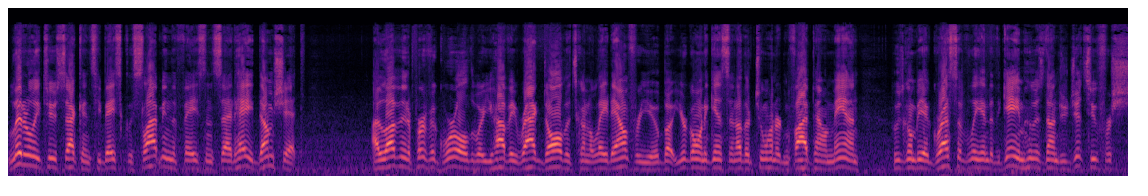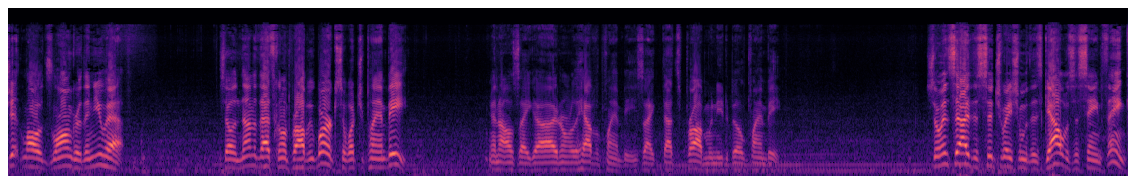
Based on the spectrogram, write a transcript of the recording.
Literally two seconds, he basically slapped me in the face and said, "Hey, dumb shit." I love in a perfect world where you have a rag doll that's going to lay down for you, but you're going against another 205 pound man who's going to be aggressively into the game, who has done jujitsu for shitloads longer than you have. So none of that's going to probably work. So what's your plan B? And I was like, uh, I don't really have a plan B. He's like, that's the problem. We need to build plan B. So inside the situation with this gal was the same thing.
